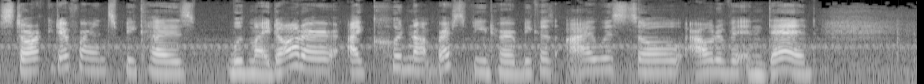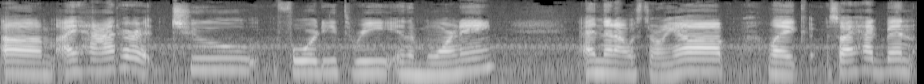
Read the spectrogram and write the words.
stark difference because with my daughter I could not breastfeed her because I was so out of it and dead um, I had her at 2:43 in the morning and then I was throwing up like so I had been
